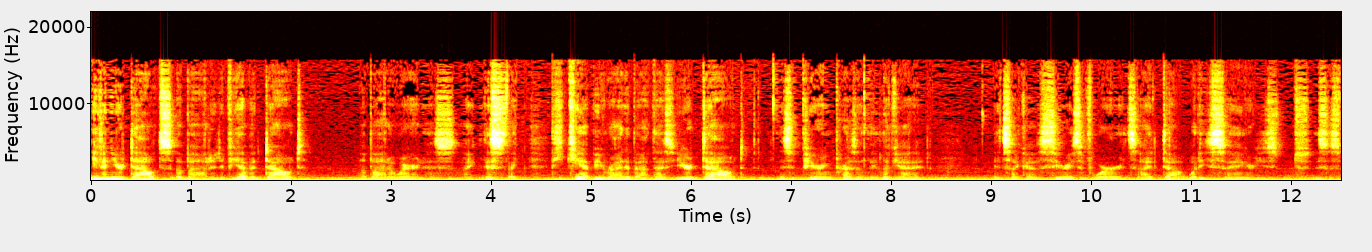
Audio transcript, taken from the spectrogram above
Even your doubts about it. If you have a doubt about awareness, like this, like he can't be right about this. Your doubt is appearing presently. Look at it. It's like a series of words. I doubt what he's saying, or he's this is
